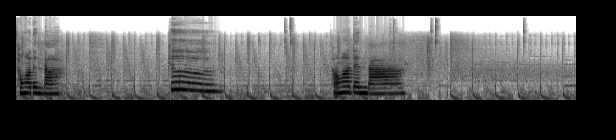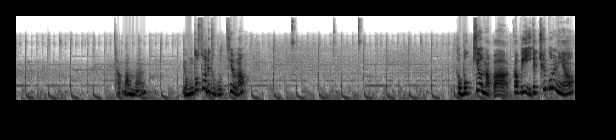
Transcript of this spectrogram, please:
정화된다. 휴. 정화된다. 자, 잠깐만. 영도 소리 더못 키우나? 더 못 키우나 봐. 까비 이게 최고네요.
